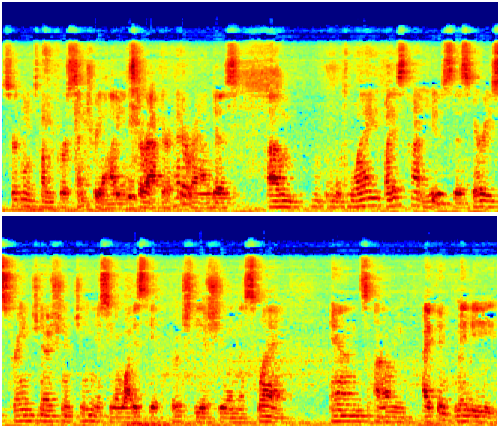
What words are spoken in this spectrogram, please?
certainly a 21st century audience to wrap their head around is um, why, why does Kant use this very strange notion of genius? You know, why does he approach the issue in this way? And um, I think maybe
